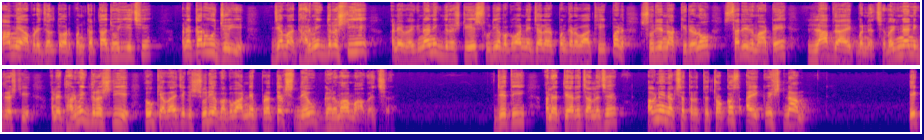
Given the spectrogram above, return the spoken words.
આમે આપણે જલતો અર્પણ કરતા જ હોઈએ છીએ અને કરવું જ જોઈએ. જેમાં ધાર્મિક દ્રષ્ટિએ અને વૈજ્ઞાનિક દ્રષ્ટિએ સૂર્ય ભગવાનને જલ અર્પણ કરવાથી પણ સૂર્યના કિરણો શરીર માટે લાભદાયક બને છે. વૈજ્ઞાનિક દ્રષ્ટિએ અને ધાર્મિક દ્રષ્ટિએ એવું કહેવાય છે કે સૂર્ય ભગવાનને પ્રત્યક્ષ દેવ ગણવામાં આવે છે. જેથી અને અત્યારે ચાલે છે અગ્નિ નક્ષત્ર. તો ચોક્કસ આ એકવીસ નામ એક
